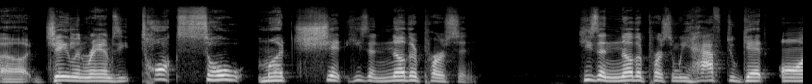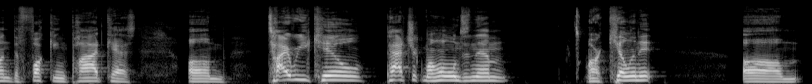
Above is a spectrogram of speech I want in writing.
uh, Jalen Ramsey talks so much shit. He's another person. He's another person we have to get on the fucking podcast. Um, Tyreek Hill, Patrick Mahomes, and them are killing it. Um,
